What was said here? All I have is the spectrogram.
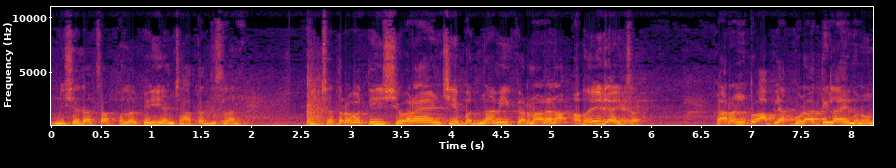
निषेधाचा फलकही यांच्या हातात दिसला नाही. छत्रपती शिवरायांची बदनामी करणाऱ्यांना अभय द्यायचं कारण तो आपल्या कुळातील आहे म्हणून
